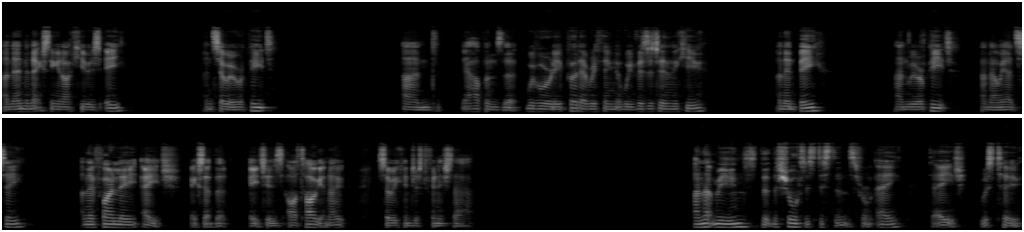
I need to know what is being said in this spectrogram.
And then the next thing in our queue is E. And so we repeat. And it happens that we've already put everything that we visited in the queue, and then B, and we repeat, and now we add C, and then finally H, except that H is our target node, so we can just finish there. And that means that the shortest distance from A to H was 2.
